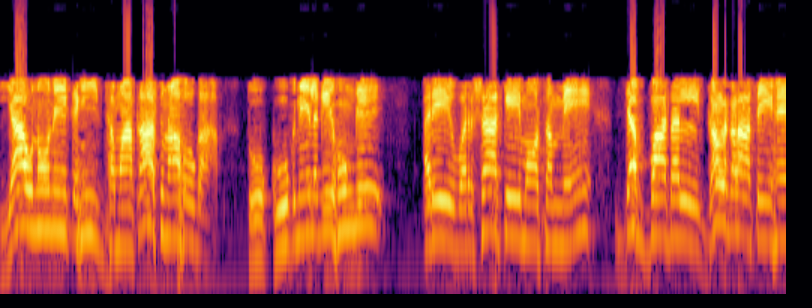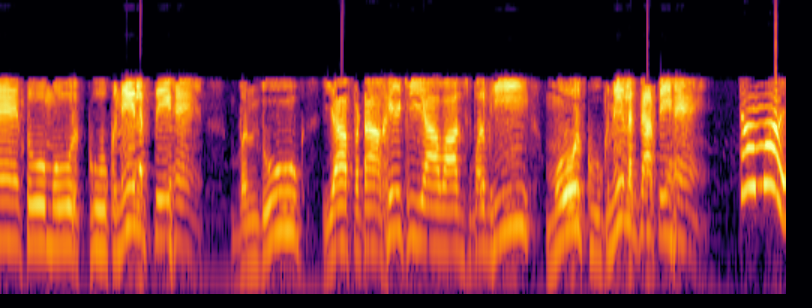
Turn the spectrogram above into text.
या उन्होंने कहीं धमाका सुना होगा? तो कूकने लगे होंगे। अरे वर्षा के मौसम में जब बादल गड़गड़ाते हैं तो मोर कूकने लगते हैं। बंदूक या पटाखे की आवाज़ पर भी मोर कूकने लग जाते हैं। तो मोर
